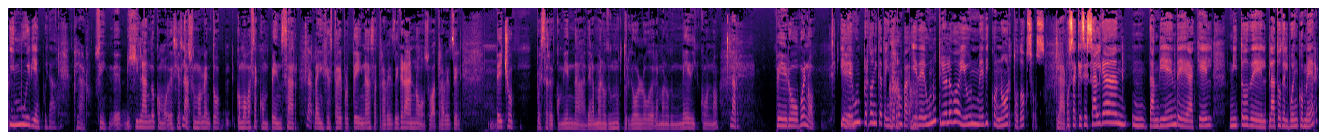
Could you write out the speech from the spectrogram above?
y muy bien cuidado. Claro, sí, eh, vigilando, como decías hace un momento, cómo vas a compensar la ingesta de proteínas a través de granos o a través del... De hecho, pues se recomienda de la mano de un nutriólogo, de la mano de un médico, ¿no? Claro. Pero bueno. Y de eh, un, perdón y que te interrumpa, y de un nutriólogo y un médico no ortodoxos. Claro. O sea, que se salgan mm, también de aquel mito del plato del buen comer,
